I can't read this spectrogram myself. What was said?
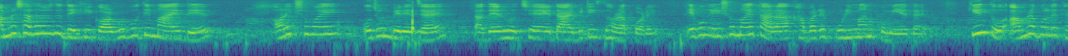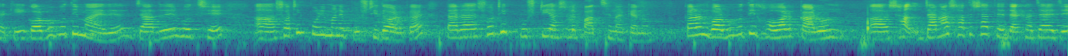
আমরা সাধারণত দেখি গর্ভবতী মায়েদের অনেক সময় ওজন বেড়ে যায়, তাদের হচ্ছে ডায়াবেটিস ধরা পড়ে এবং এই সময় তারা খাবারের পরিমাণ কমিয়ে দেয়। কিন্তু আমরা বলে থাকি গর্ভবতী মায়েদের যাদের হচ্ছে সঠিক পরিমাণে পুষ্টি দরকার, তারা সঠিক পুষ্টি আসলে পাচ্ছে না কেন? কারণ গর্ভবতী হওয়ার কারণ জানার সাথে সাথে দেখা যায় যে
